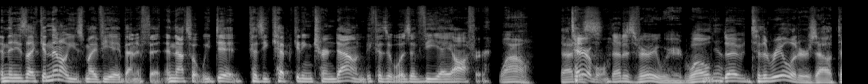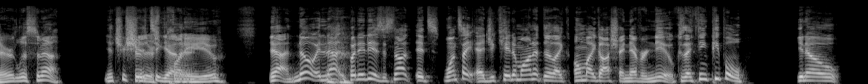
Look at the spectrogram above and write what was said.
and then he's like, and then I'll use my VA benefit, and that's what we did because he kept getting turned down because it was a VA offer. Wow. That is- Terrible. that is very weird. Well, Yeah. th- to the realtors out there, listen up. Get your Sure, shit there's together. plenty of you. Yeah, no, and that, but it is. It's not. It's once I educate them on it, they're like, "Oh my gosh, I never knew." Because I think people, you know,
